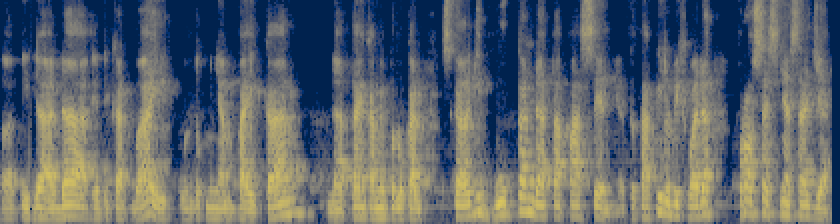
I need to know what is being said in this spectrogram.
uh, tidak ada etikat baik untuk menyampaikan data yang kami perlukan. Sekali lagi bukan data pasien ya, tetapi lebih kepada prosesnya saja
